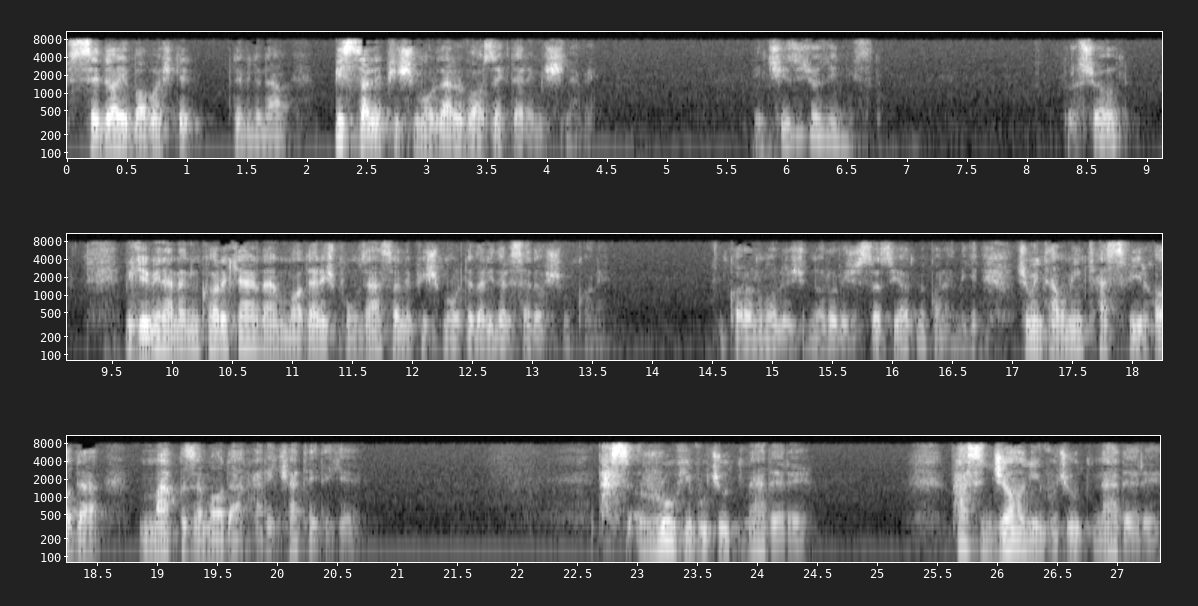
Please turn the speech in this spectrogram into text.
صدای باباش که نمی‌دونم 20 سال پیش مرده رو واضح داره میشنوه. این چیزی جز این نیست. درست شد؟ میگه ببین الان این کارو کردم. مادرش 15 سال پیش مرده ولی داره صداش می‌کنه. کارا رو نورولوژیستا زیاد می‌کنن دیگه. چون این تمام این تصویرها در مغز ما در حرکت دیگه. پس روحی وجود نداره. پس جانی وجود نداره.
